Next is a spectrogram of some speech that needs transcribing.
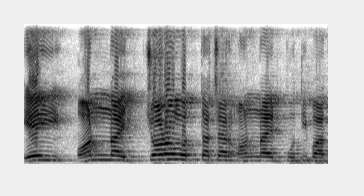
এই অন্যায়, চরম অত্যাচার, অন্যায়ের প্রতিবাদ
